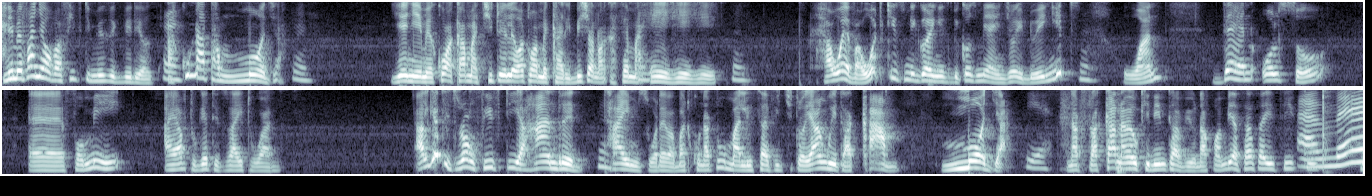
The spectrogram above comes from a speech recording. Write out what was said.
nimefanya over 50 music videos. Hakuna hata mmoja yenye imekuwa kama chito ile watu wamekaribisha na wakasema hey, hey, hey. however what keeps me going is because me i enjoy doing it one. Then also uh, for me i have to get it right once. I'll get it wrong 50, 100 times whatever but kuna tu mali safi chito yangu itakam moja. Yes. na tutakaa na wewe ukiniinterview. Nakwambia sasa hii siku Amen.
